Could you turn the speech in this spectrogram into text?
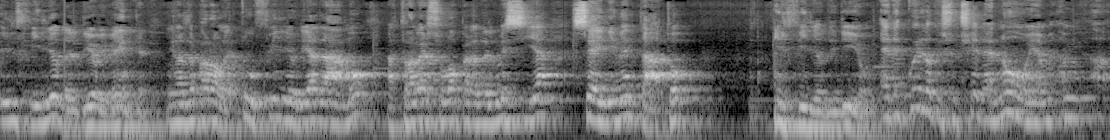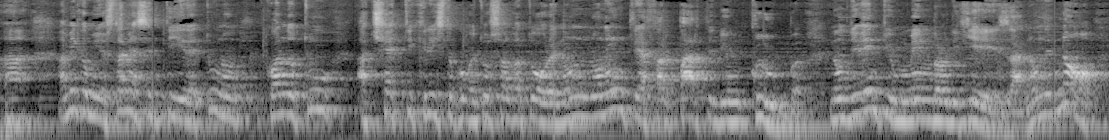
il figlio del Dio vivente. In altre parole, tu figlio di Adamo, attraverso l'opera del Messia, sei diventato il figlio di Dio. Ed è quello che succede a noi, a, a, a, amico mio, stammi a sentire, tu non, quando tu accetti Cristo come tuo Salvatore, non, non, entri a far parte di un club, non diventi un membro di chiesa, non, no,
